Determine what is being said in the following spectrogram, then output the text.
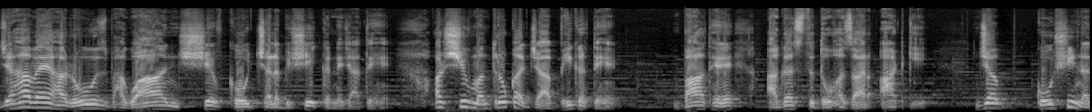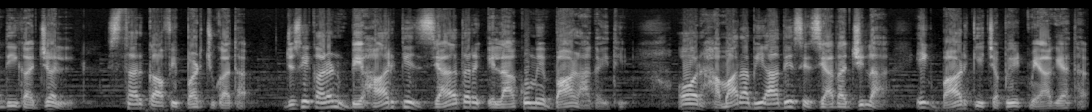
जहाँ वह हर रोज भगवान शिव को जल अभिषेक करने जाते हैं और शिव मंत्रों का जाप भी करते हैं। बात है अगस्त 2008 की, जब कोशी नदी का जल स्तर काफ़ी बढ़ चुका था, जिसके कारण बिहार के ज़्यादातर इलाकों में बाढ़ आ गई थी और हमारा भी आधे से ज़्यादा जिला एक बाढ़ की चपेट में आ गया था।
